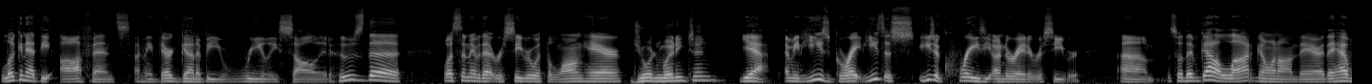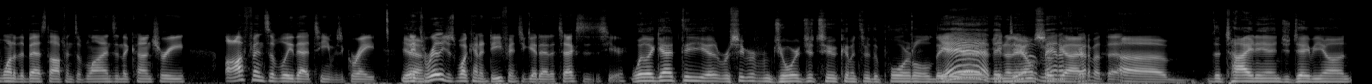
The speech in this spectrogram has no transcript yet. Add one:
looking at the offense, I mean, they're gonna be really solid. Who's the what's the name of that receiver with the long hair? Jordan Whittington. Yeah, I mean, he's great. He's a he's a crazy underrated receiver. Um, so they've got a lot going on there. They have one of the best offensive lines in the country. Offensively, that team is great. Yeah. It's really just what kind of defense you get out of Texas this year. Well, they got the uh, receiver from Georgia too coming through the portal. The, Yeah, uh, they know, They do. also Man, I forgot about that. Uh, the tight end Ja'Tavion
